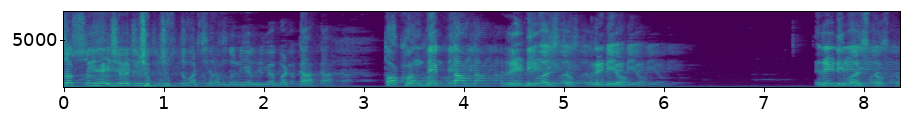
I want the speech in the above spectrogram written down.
শক্তি হয়েছিল, কিছু বুঝতে পারছিলাম দুনিয়াভি ব্যাপারটা। তখন দেখতাম রেডি বাজতো রেডিও। রেডি বাজতো তো।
